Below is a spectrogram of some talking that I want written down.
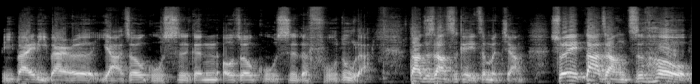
礼拜一、礼拜二亚洲股市跟欧洲股市的幅度啦，大致上是可以这么讲。所以大涨之后，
